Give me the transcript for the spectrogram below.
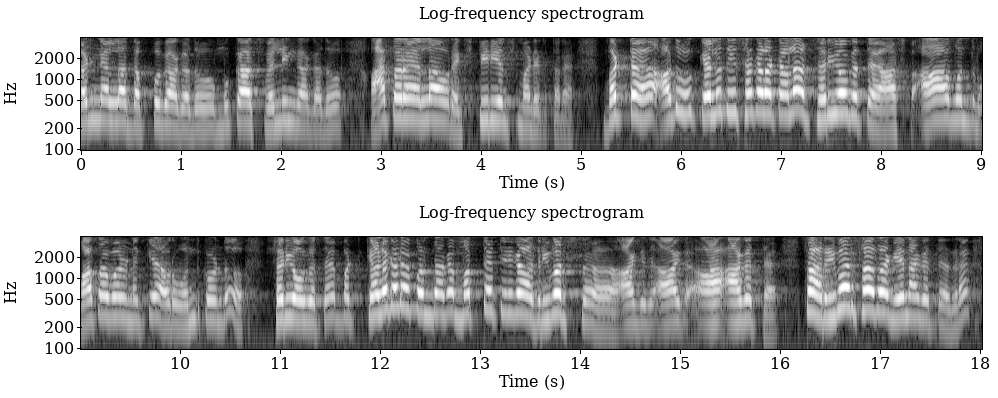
ಕಣ್ಣೆಲ್ಲ ದಪ್ಪಗಾಗೋದು, ಮುಖ ಸ್ವೆಲ್ಲಿಂಗ್ ಆಗೋದು, ಆ ಥರ ಎಲ್ಲ ಅವ್ರು ಎಕ್ಸ್ಪೀರಿಯನ್ಸ್ ಮಾಡಿರ್ತಾರೆ. ಬಟ್ ಅದು ಕೆಲವು ದಿವಸಗಳ ಕಾಲ ಅದು ಸರಿ ಹೋಗುತ್ತೆ ಆ ಒಂದು ವಾತಾವರಣಕ್ಕೆ ಅವರು ಹೊಂದ್ಕೊಂಡು ಸರಿ ಹೋಗುತ್ತೆ ಬಟ್ ಕೆಳಗಡೆ ಬಂದಾಗ ಮತ್ತೆ ತಿರ್ಗಾ ಅದು ರಿವರ್ಸ್ ಆಗಿದೆ ಆಗ- ಆಗುತ್ತೆ. ಸೊ ಆ ರಿವರ್ಸ್ ಆದಾಗ ಏನಾಗುತ್ತೆ ಅಂದರೆ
